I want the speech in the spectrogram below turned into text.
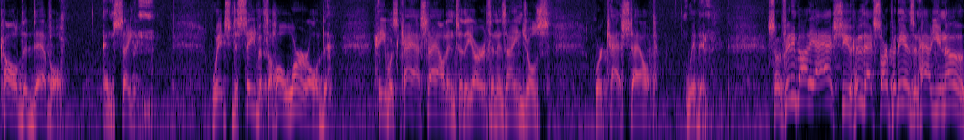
called the devil and Satan, which deceiveth the whole world. He was cast out into the earth, and his angels were cast out with him. So if anybody asks you who that serpent is and how you know,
